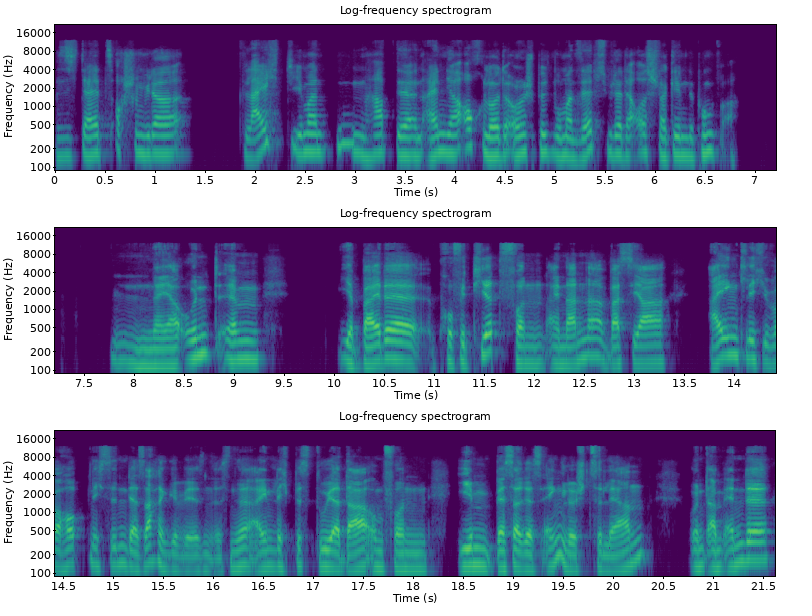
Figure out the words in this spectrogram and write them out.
dass ich da jetzt auch schon wieder vielleicht jemanden habe, der in einem Jahr auch Leute Orange spielt, wo man selbst wieder der ausschlaggebende Punkt war. Naja, und ähm, ihr beide profitiert voneinander, was ja eigentlich überhaupt nicht Sinn der Sache gewesen ist. Ne? Eigentlich bist du ja da, um von ihm besseres Englisch zu lernen. Und am Ende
